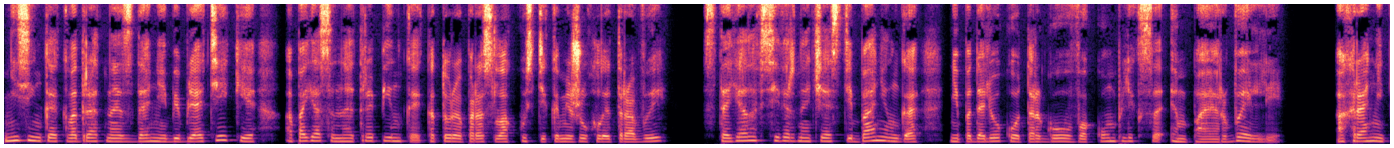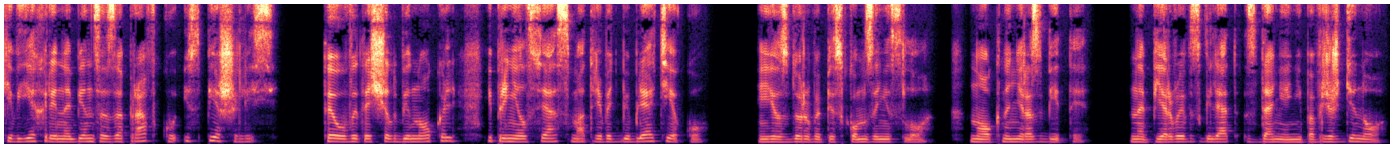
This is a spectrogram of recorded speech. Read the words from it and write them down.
Низенькое квадратное здание библиотеки, опоясанное тропинкой, которая поросла кустиками жухлой травы, стояло в северной части Баннинга неподалеку от торгового комплекса Empire Valley. Охранники въехали на бензозаправку и спешились. Тео вытащил бинокль и принялся осматривать библиотеку. Ее здорово песком занесло, но окна не разбиты. На первый взгляд здание не повреждено.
